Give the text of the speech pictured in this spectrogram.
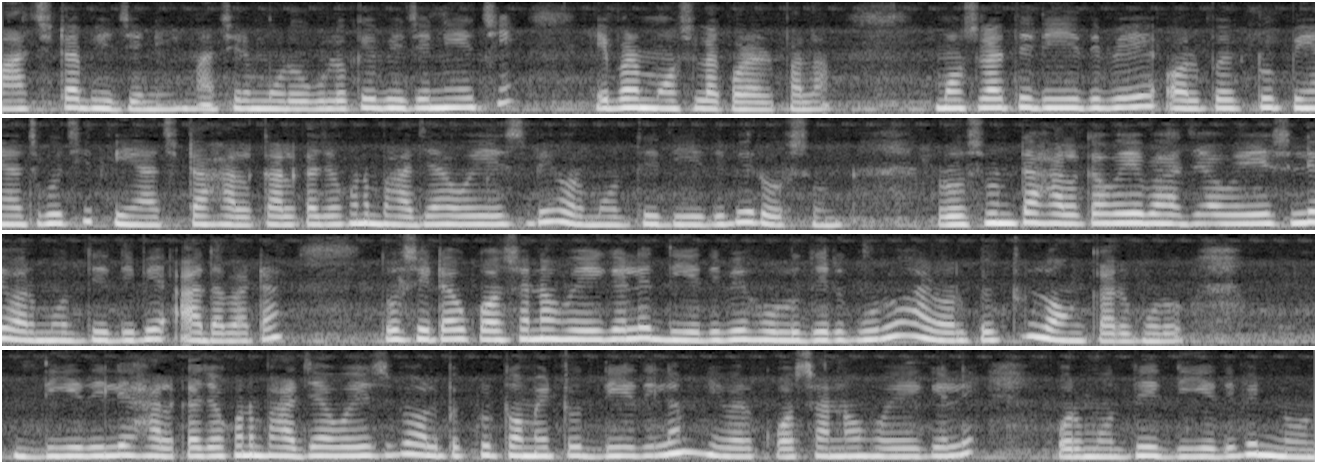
মাছটা ভেজে নিই। মাছের মুড়োগুলোকে ভেজে নিয়েছি। এবার মশলা করার পালা। মশলাতে দিয়ে দেবে অল্প একটু পেঁয়াজ কুচি। পেঁয়াজটা হালকা হালকা যখন ভাজা হয়ে আসবে ওর মধ্যে দিয়ে দিবে রসুন। রসুনটা হালকা হয়ে ভাজা হয়ে আসলে ওর মধ্যে দিবে আদা বাটা। তো সেটাও কষানো হয়ে গেলে দিয়ে দিবে হলুদের গুঁড়ো আর অল্প একটু লঙ্কার গুঁড়ো। দিয়ে দিলে হালকা যখন ভাজা হয়ে আসবে, অল্প একটু টমেটো দিয়ে দিলাম। এবার কষানো হয়ে গেলে ওর মধ্যে দিয়ে দিবে নুন।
